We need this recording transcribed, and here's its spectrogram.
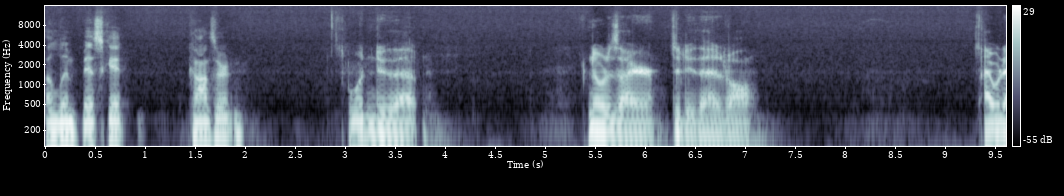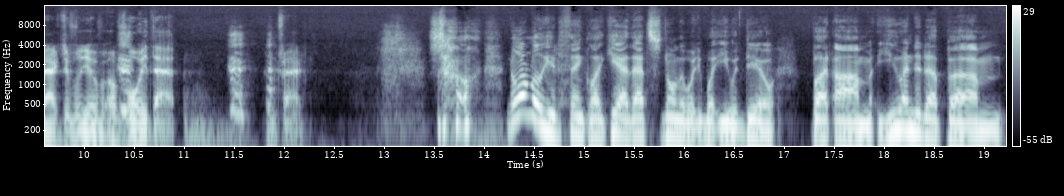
a Limp Bizkit concert. Wouldn't do that. No desire to do that at all. I would actively av- avoid that. In fact, So normally you'd think like, yeah, that's normally what what you would do, but um, you ended up um,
